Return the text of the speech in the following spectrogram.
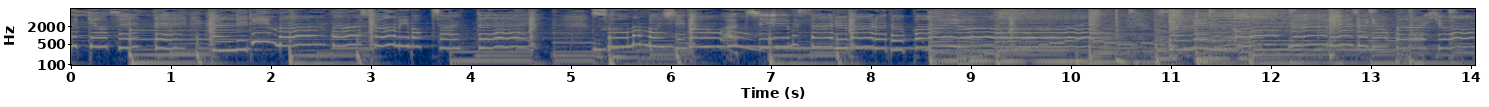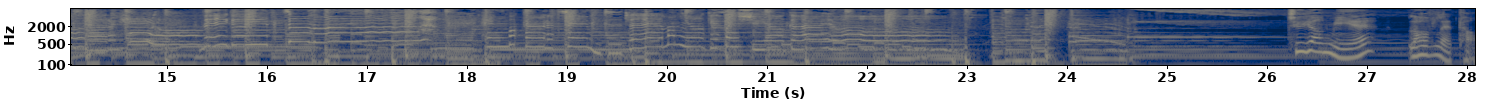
느껴질 때 할 일이 많아 숨이 벅찰 때 숨 한 번 쉬고 아침 햇살을 바 주현미의 Love Letter.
